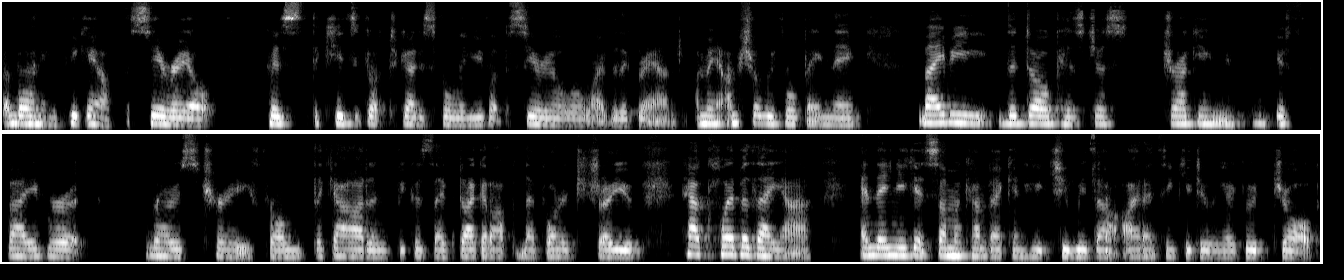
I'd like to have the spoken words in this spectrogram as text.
the morning picking up the cereal because the kids got to go to school and you've got the cereal all over the ground. I mean, I'm sure we've all been there. Maybe the dog has just drug in your favorite rose tree from the garden because they've dug it up and they've wanted to show you how clever they are. And then you get someone come back and hit you with, a, I don't think you're doing a good job.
